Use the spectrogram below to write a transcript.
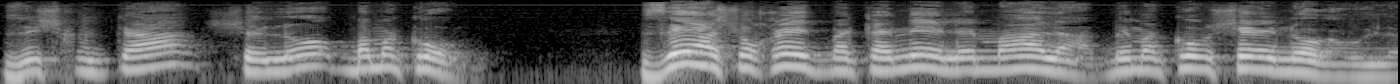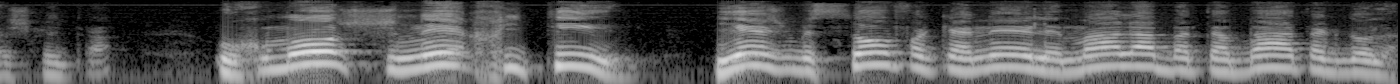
זה שחיטה שלא במקום. זה השוחט בקנה למעלה במקום שאינו ראוי לשחיטה, וכמו שני חיטים יש בסוף הקנה למעלה בטבעת הגדולה.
